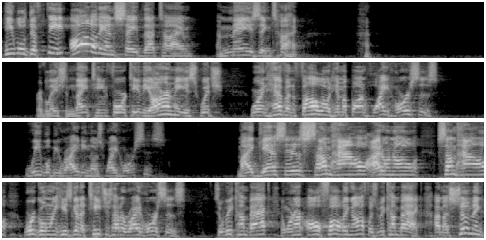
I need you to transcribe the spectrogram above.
he will defeat all of the unsaved that time. Amazing time. Revelation 19 14, the armies which were in heaven followed him upon white horses. We will be riding those white horses. My guess is somehow, I don't know, somehow we're going, he's going to teach us how to ride horses. So we come back and we're not all falling off as we come back. I'm assuming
